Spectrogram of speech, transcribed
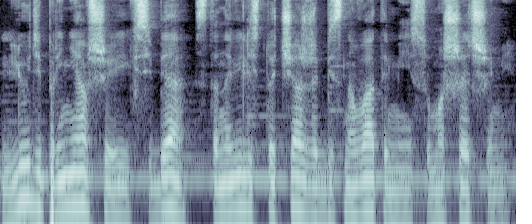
Люди, принявшие их в себя, становились тотчас же бесноватыми и сумасшедшими.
